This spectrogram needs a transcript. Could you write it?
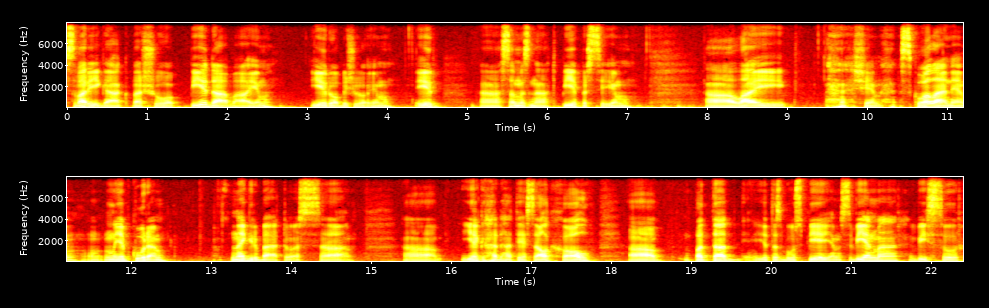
svarīgāk par šo piedāvājumu ierobežojumu ir uh, samazināt pieprasījumu, uh, lai šiem skolēniem, un jebkuram, negribētos uh, uh, iegādāties alkoholu, uh, pat tad, ja tas būs pieejams vienmēr, visur,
